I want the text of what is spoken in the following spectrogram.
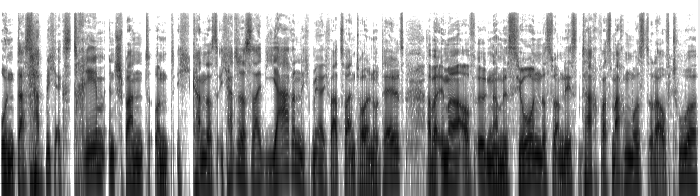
Und das hat mich extrem entspannt und ich kann das, ich hatte das seit Jahren nicht mehr. Ich war zwar in tollen Hotels, aber immer auf irgendeiner Mission, dass du am nächsten Tag was machen musst oder auf Tour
